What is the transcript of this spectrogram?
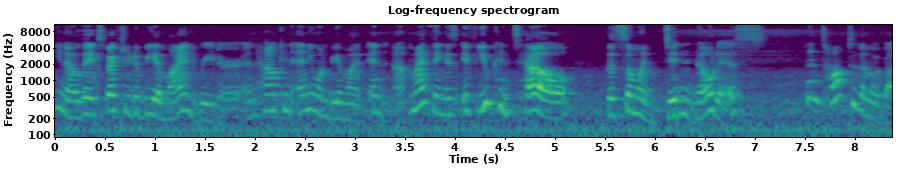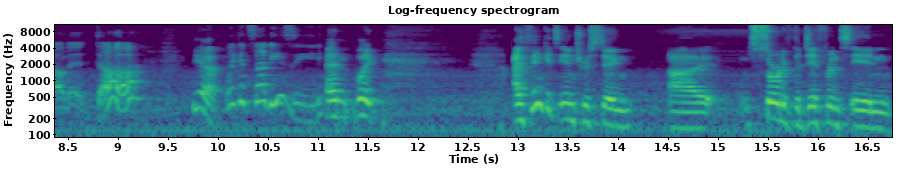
you know they expect you to be a mind reader and how can anyone be a mind and uh, my thing is if you can tell that someone didn't notice then talk to them about it. Duh. Yeah, like it's that easy. And like, I think it's interesting, uh, sort of the difference in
